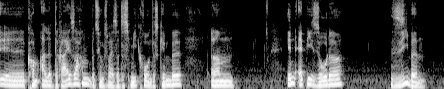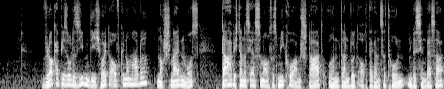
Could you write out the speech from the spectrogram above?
äh, kommen alle drei Sachen, beziehungsweise das Mikro und das Gimbal, ähm, in Episode 7. Vlog-Episode 7, die ich heute aufgenommen habe, noch schneiden muss. Da habe ich dann das erste Mal auch das Mikro am Start und dann wird auch der ganze Ton ein bisschen besser.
